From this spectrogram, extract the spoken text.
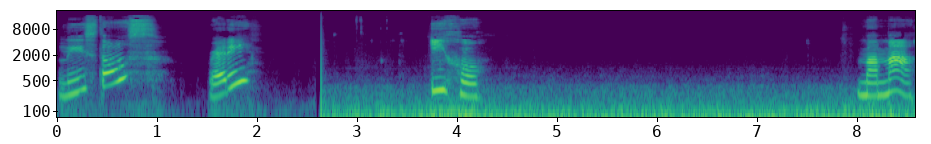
¿Listos? Ready? Hijo. Mamá,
